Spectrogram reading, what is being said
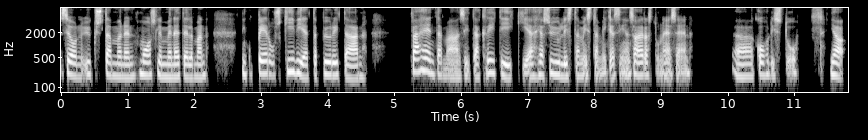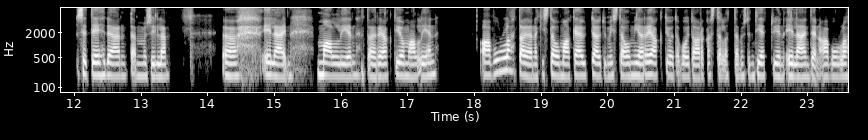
se on yksi tämmöinen Moslin menetelmän niin peruskivi, että pyritään vähentämään sitä kritiikkiä ja syyllistämistä, mikä siihen sairastuneeseen kohdistuu. Ja se tehdään tämmöisillä ö, eläinmallien tai reaktiomallien avulla, tai ainakin sitä omaa käyttäytymistä, omia reaktioita voi tarkastella tämmöisten tiettyjen eläinten avulla,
